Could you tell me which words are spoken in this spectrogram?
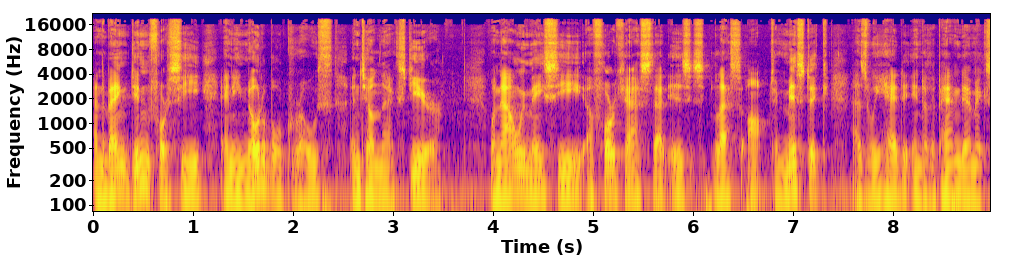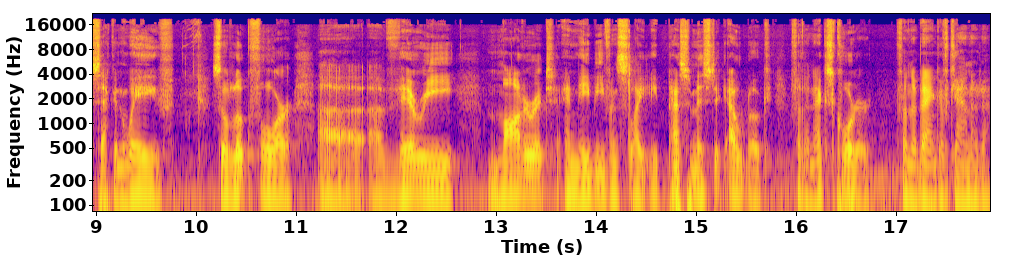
and the bank didn't foresee any notable growth until next year. Well, now we may see a forecast that is less optimistic as we head into the pandemic's second wave. So look for uh, a very moderate and maybe even slightly pessimistic outlook for the next quarter from the Bank of Canada.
